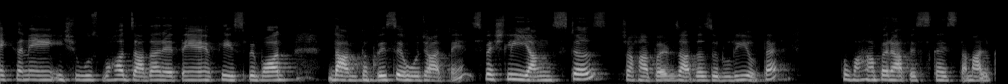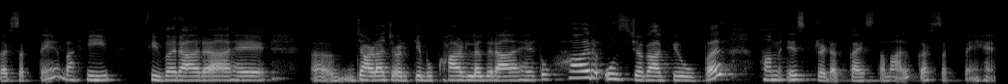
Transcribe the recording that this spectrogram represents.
एक्ने इश्यूज़ बहुत ज़्यादा रहते हैं, फेस पे बहुत दाग धब्बे से हो जाते हैं, स्पेशली यंगस्टर्स जहाँ पर ज़्यादा ज़रूरी होता है तो वहाँ पर आप इसका इस्तेमाल कर सकते हैं। बाकी फीवर आ रहा है जाड़ा चढ़ के बुखार लग रहा है तो हर उस जगह के ऊपर हम इस प्रोडक्ट का इस्तेमाल कर सकते हैं।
